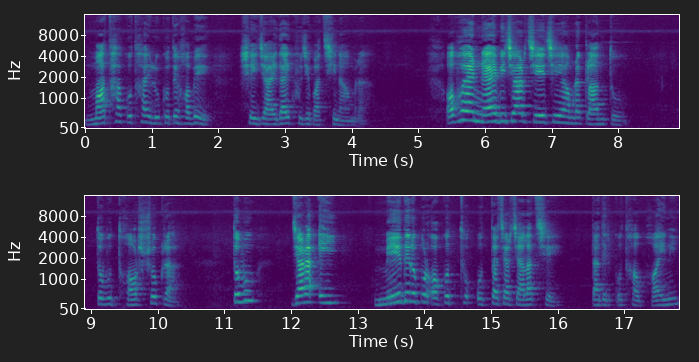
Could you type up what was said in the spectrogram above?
মাথা কোথায় লুকোতে হবে সেই জায়গায় খুঁজে পাচ্ছি না আমরা। অভয়ের ন্যায় বিচার চেয়ে চেয়ে আমরা ক্লান্ত। তবু ধর্ষকরা তবু যারা এই মেয়েদের ওপর অকথ্য অত্যাচার চালাচ্ছে তাদের কোথাও ভয় নেই,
